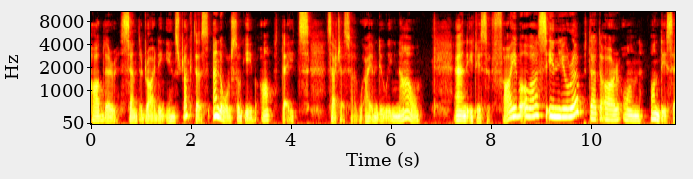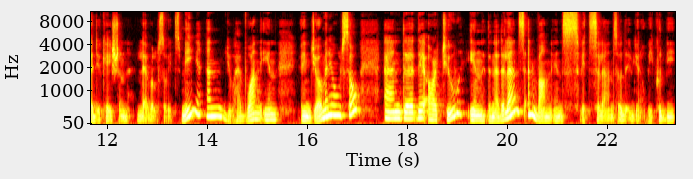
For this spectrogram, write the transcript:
other centered riding instructors and also give updates, such as I am doing now and it is five of us in Europe that are on on this education level. So it's me, and you have one in in Germany also, and uh, there are two in the Netherlands and one in Switzerland. So the, you know we could be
